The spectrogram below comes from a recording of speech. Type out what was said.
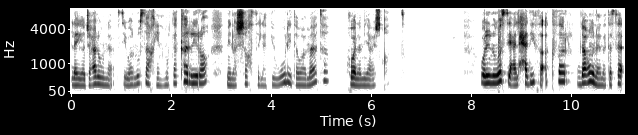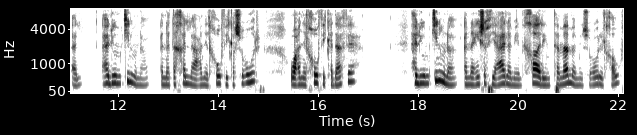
لا يجعلنا سوى نسخ متكررة من الشخص الذي ولد ومات ولم يعش قط. ولنوسع الحديث أكثر دعونا نتساءل هل يمكننا أن نتخلى عن الخوف كشعور وعن الخوف كدافع؟ هل يمكننا أن نعيش في عالم خال تماما من شعور الخوف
